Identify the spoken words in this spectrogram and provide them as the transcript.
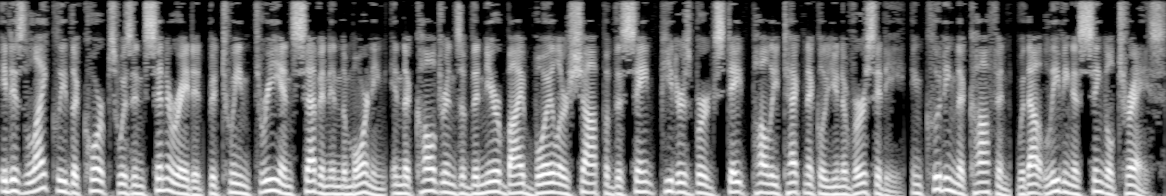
It is likely the corpse was incinerated between 3 and 7 in the morning in the cauldrons of the nearby boiler shop of the St. Petersburg State Polytechnical University, including the coffin, without leaving a single trace.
